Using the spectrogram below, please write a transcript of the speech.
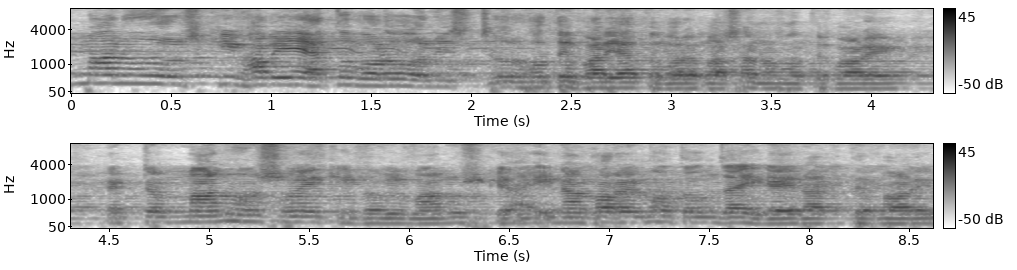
মানুষ কীভাবে এত বড় নিষ্ঠুর হতে পারে, এত বড় বাসানো হতে পারে? একটা মানুষ হয়ে কীভাবে মানুষকে আইনা করার মতন জায়গায় রাখতে পারে?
